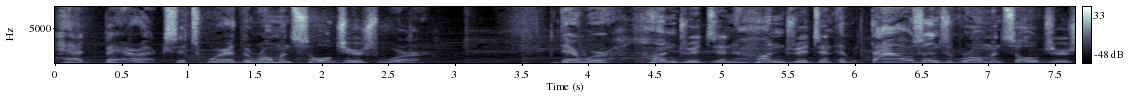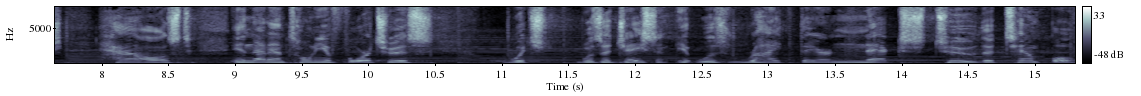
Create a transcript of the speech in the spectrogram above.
had barracks. It's where the Roman soldiers were. There were hundreds and hundreds and thousands of Roman soldiers housed in that Antonia fortress, which was adjacent. It was right there next to the temple.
